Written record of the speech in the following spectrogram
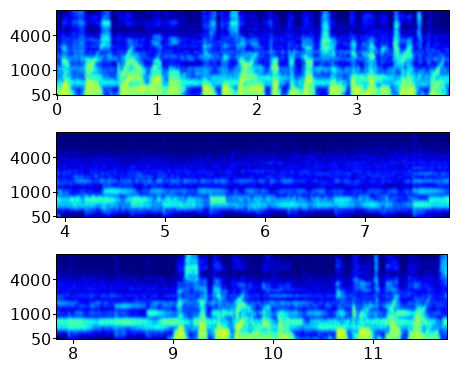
The first ground level is designed for production and heavy transport. The second ground level includes pipelines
